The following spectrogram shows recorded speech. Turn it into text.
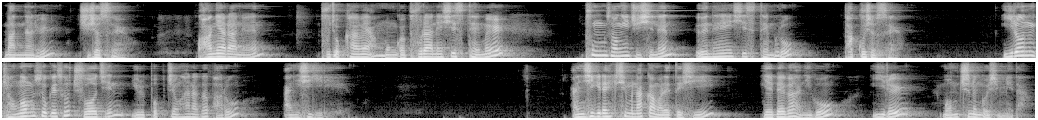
만나를 주셨어요. 광야라는 부족함의 악몽과 불안의 시스템을 풍성히 주시는 은혜의 시스템으로 바꾸셨어요. 이런 경험 속에서 주어진 율법 중 하나가 바로 안식일이에요. 안식일의 핵심은 아까 말했듯이 예배가 아니고 일을 멈추는 것입니다.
